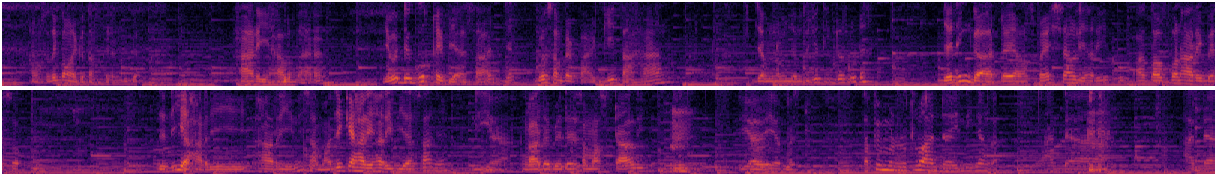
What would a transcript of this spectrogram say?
nah, maksudnya gue gak ikut takbiran juga. Hari hal lebaran ya udah gue kayak biasa aja. Gue sampai pagi tahan jam 6 jam 7 tidur udah. Jadi nggak ada yang spesial di hari itu ataupun hari besok jadi ya hari hari ini sama aja kayak hari-hari biasanya. Iya. Nggak ada bedanya sama sekali. Iya iya pas tapi menurut lu ada ininya nggak? Ada ada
